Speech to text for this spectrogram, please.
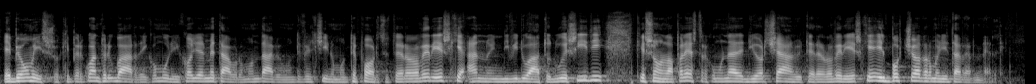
E abbiamo messo che per quanto riguarda i comuni di Coglia del Metauro, Mondavio, Montefelcino, Monteporzio Terrero Vereschi hanno individuato due siti che sono la palestra comunale di Orciano di Terrero Vereschi e il bocciodromo di Tavernelli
